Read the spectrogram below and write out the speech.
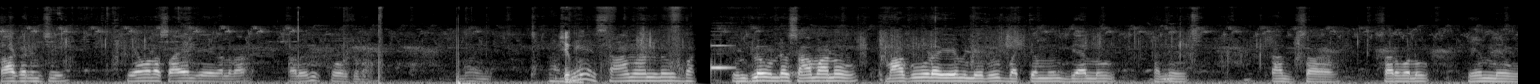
సహకరించి ఏమైనా సాయం చేయగలరా అని కోరుతున్నాం. సామాన్లు ఇంట్లో ఉండే సామాను మాకు కూడా ఏమి లేదు. బత్తెము బ్యాళ్ళు అన్ని సర్వలు ఏం లేవు.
